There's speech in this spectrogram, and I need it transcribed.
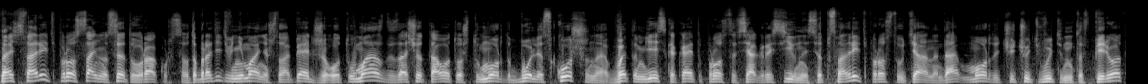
Значит, смотрите просто сами вот с этого ракурса. Вот обратите внимание, что опять же, вот у Mazda за счет того, то, что морда более скошенная, в этом есть какая-то просто вся агрессивность. Вот посмотрите просто у Тиана, да, морда чуть-чуть вытянута вперед,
